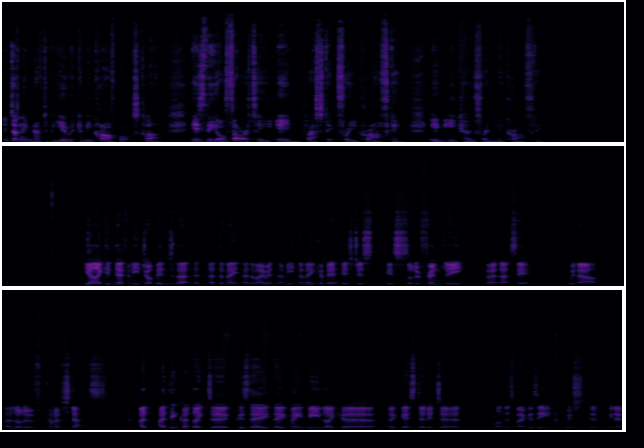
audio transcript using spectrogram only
it doesn't even have to be you, it can be Craftbox Club, is the authority in plastic free crafting, in eco friendly crafting. Yeah, I can definitely drop into that. At, at the ma- at the moment, the meet the maker bit is just is sort of friendly, but that's it, without a lot of kind of stats. I I think I'd like to because they they've made me like a, a guest editor on this magazine, which uh, you know,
